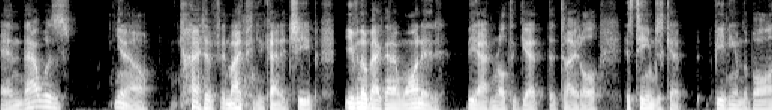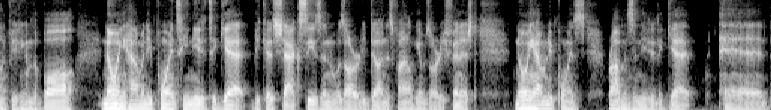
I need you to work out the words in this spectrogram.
And that was, you know, kind of, in my opinion, kind of cheap. Even though back then I wanted the Admiral to get the title, his team just kept feeding him the ball and feeding him the ball knowing how many points he needed to get because Shaq's season was already done, his final game was already finished, knowing how many points Robinson needed to get. And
